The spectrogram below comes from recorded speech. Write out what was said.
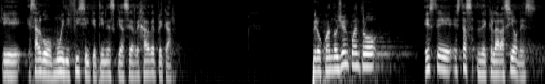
que es algo muy difícil que tienes que hacer, dejar de pecar. Pero cuando yo encuentro este, estas declaraciones,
